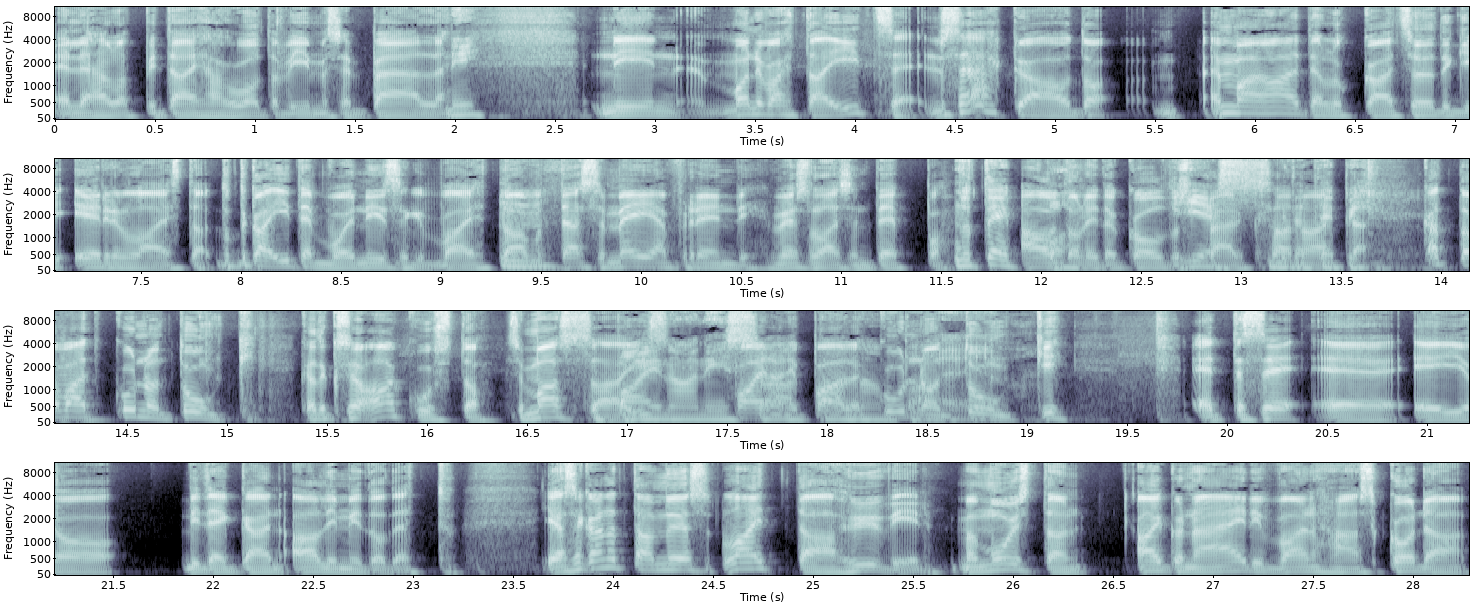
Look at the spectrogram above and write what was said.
ellei halua pitää ihan huolta viimeisen päälle. Niin. Niin moni vaihtaa itse. No Sähköauto, en mä ajatellutkaan, että se on jotenkin erilaista. Totta kai itse voi niissäkin vaihtaa, mm. mutta tässä meidän frendi Vesalaisen Teppo, No Teppo. Autoliiton koulutuspäällikkö, Yes, sanoi, että katso vaan, että kunnon tunkki. Kato, kun se on akusto, se massaa Painaa niin painaa niin paljon, kunnon paljon. tunkki, että se äh, ei ole mitenkään alimitotettu. Ja se kannattaa myös laittaa hyvin. Mä muistan aikoinaan äidin vanhaa Skodaa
